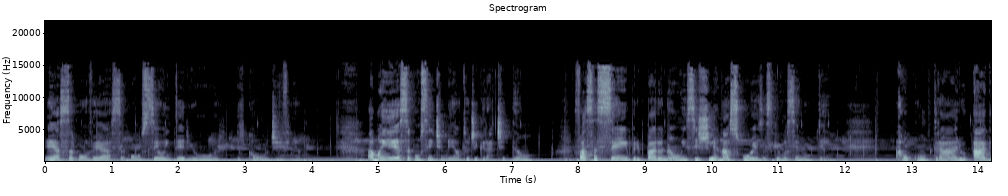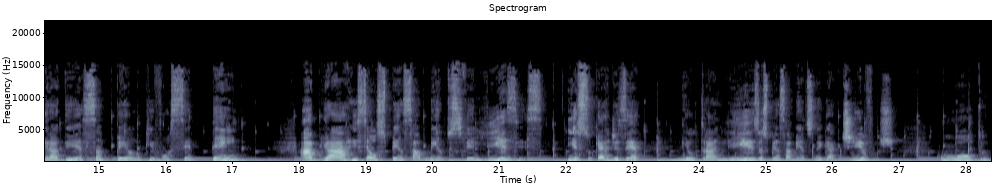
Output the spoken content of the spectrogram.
essa conversa com o seu interior e com o divino. Amanheça com sentimento de gratidão. Faça sempre para não insistir nas coisas que você não tem. Ao contrário, agradeça pelo que você tem. Agarre-se aos pensamentos felizes. Isso quer dizer neutralize os pensamentos negativos com outro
